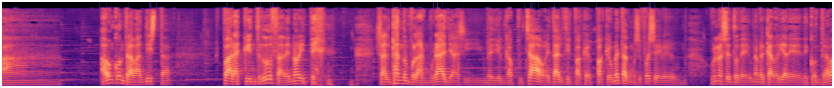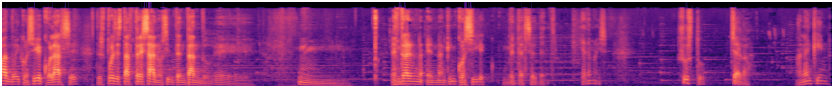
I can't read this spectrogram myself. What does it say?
a a un contrabandista para que introduza de noite saltando polas murallas e medio encapuchado e tal, decir, para que, para que meta como si fuese un objeto de una mercadoría de, de contrabando e consigue colarse despois de estar tres anos intentando eh, mm, entrar en, en consigue meterse dentro. E ademais, xusto chega a Nankin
